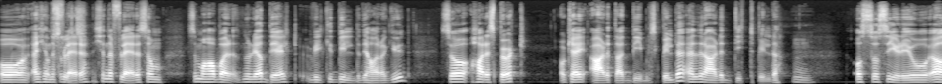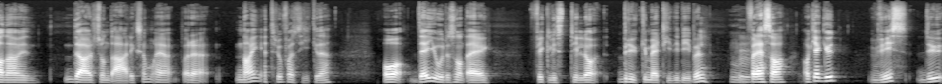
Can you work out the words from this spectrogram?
Og jeg kjenner Absolutt. flere Jeg kjenner flere som, som har bare Når de har delt hvilket bilde de har av Gud, så har jeg spurt OK, er dette et bibelsk bilde, eller er det ditt bilde? Mm. Og så sier de jo Ja, nei, det er sånn det er, liksom. Og jeg bare Nei, jeg tror faktisk ikke det. Og det gjorde sånn at jeg fikk lyst til å bruke mer tid i Bibelen. Mm. For jeg sa OK, Gud, hvis du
